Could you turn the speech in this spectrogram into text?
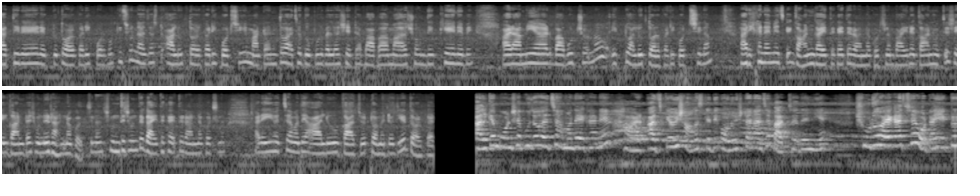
রাত্রিরের একটু তরকারি করব। কিছু না জাস্ট আলুর তরকারি করছি। মাটন তো আছে দুপুরবেলা, সেটা বাবা, মা, সন্দীপ খেয়ে নেবে। আর আমি আর বাবুর জন্য একটু আলুর তরকারি করছিলাম। আর এখানে আমি আজকে গান গাইতে গাইতে রান্না করছিলাম। বাইরে গান হচ্ছে, সেই গানটা শুনে রান্না করছিলাম। শুনতে শুনতে গাইতে গাইতে রান্না করছিলাম। আর এই হচ্ছে আমাদের আলু, গাজর, টমেটো দিয়ে তরকারি। মনসা পুজো হয়েছে আমাদের এখানে। আর আজকে ওই সাংস্কৃতিক অনুষ্ঠান আছে বাচ্চাদের নিয়ে। শুরু হয়ে গেছে, ওটাই একটু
